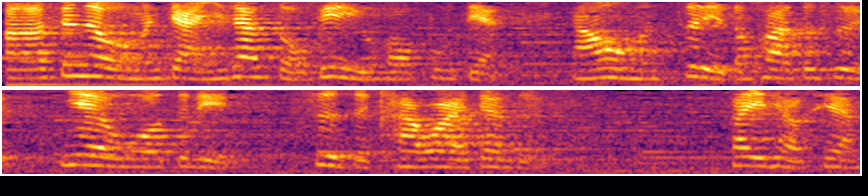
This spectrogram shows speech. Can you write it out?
好了，现在我们讲一下手臂如何布点。然后我们这里的话就是腋窝这里四指开外，这样子画一条线。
